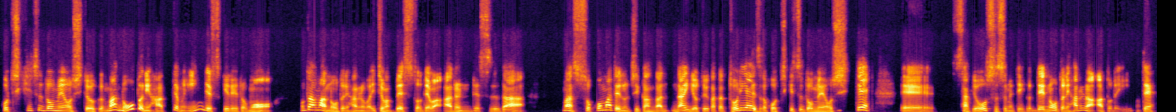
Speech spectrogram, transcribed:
ホチキス止めをしておく。まあ、ノートに貼ってもいいんですけれども、本当はまあ、ノートに貼るのが一番ベストではあるんですが、まあ、そこまでの時間がないよという方は、とりあえずホチキス止めをして、えー作業を進めていく。で、ノートに貼るのは後でいいので、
